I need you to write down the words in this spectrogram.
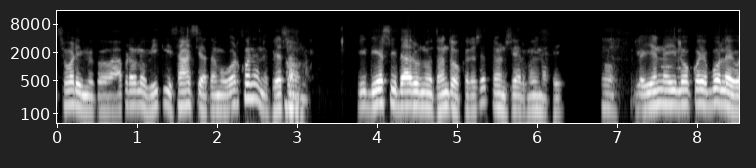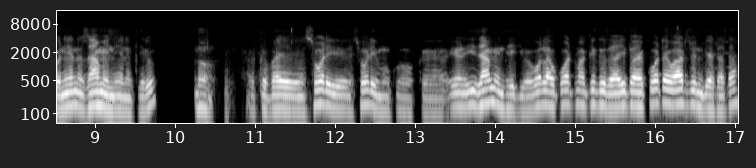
છોડી મૂક્યો આપણે ઓલો વિકી સાંસિયા તમે ઓળખો ને ને ભેસાણમાં? એ દેશી દારૂનો ધંધો કરે છે ત્રણ ચાર મહિનાથી હં. એટલે એને એ લોકોએ બોલાવ્યો ને એને જામીન એને કર્યું. કે ભાઈ છોડી છોડી મૂકો કે એ ઈ જામીન થઈ ગયો. ઓલા કોર્ટમાં કીધું તો એ તો કોર્ટે વાંચીને બેઠા હતા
